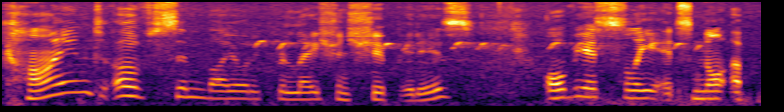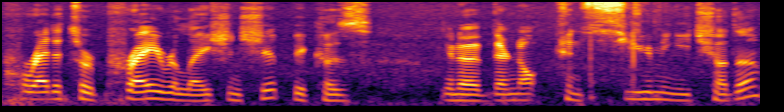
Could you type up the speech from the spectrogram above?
kind of symbiotic relationship it is, obviously it's not a predator-prey relationship because, you know, they're not consuming each other.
